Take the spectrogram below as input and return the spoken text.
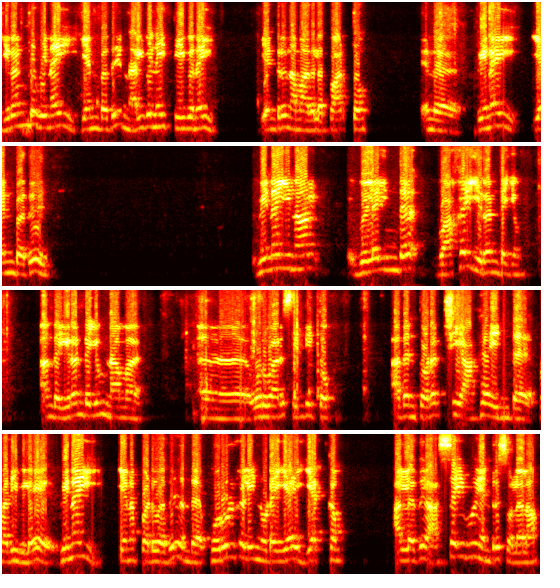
இரண்டு வினை என்பது நல்வினை தீவினை என்று நம்ம அதுல பார்த்தோம். இந்த வினை என்பது வினையினால் விளைந்த வகை இரண்டையும் அந்த இரண்டையும் நாம ஒருவாறு சிந்தித்தோம். அதன் தொடர்ச்சியாக இந்த பதிவிலே வினை எனப்படுவது அந்த பொருள்களினுடைய இயக்கம் அல்லது அசைவு என்று சொல்லலாம்.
